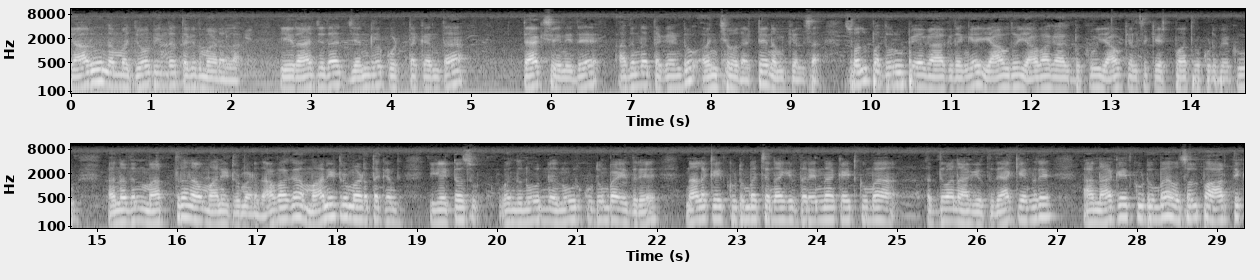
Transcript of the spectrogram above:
ಯಾರೂ ನಮ್ಮ ಜೋಬಿಂದ ತೆಗೆದು ಮಾಡಲ್ಲ. ಈ ರಾಜ್ಯದ ಜನರು ಕೊಡ್ತಕ್ಕಂಥ ಟ್ಯಾಕ್ಸ್ ಏನಿದೆ, ಅದನ್ನು ತಗೊಂಡು ಹಂಚೋದಷ್ಟೇ ನಮ್ಮ ಕೆಲಸ. ಸ್ವಲ್ಪ ದುರುಪಯೋಗ ಆಗದಂಗೆ ಯಾವುದು ಯಾವಾಗ ಆಗಬೇಕು, ಯಾವ ಕೆಲಸಕ್ಕೆ ಎಷ್ಟು ಮಾತ್ರ ಕೊಡಬೇಕು ಅನ್ನೋದನ್ನು ಮಾತ್ರ ನಾವು ಮಾನಿಟ್ರ್ ಮಾಡೋದು. ಆವಾಗ ಮಾನಿಟ್ರ್ ಮಾಡತಕ್ಕಂಥ, ಈಗ ಎಷ್ಟೋ ಸು ಒಂದು ನೂರು ನೂರು ಕುಟುಂಬ ಇದ್ದರೆ ನಾಲ್ಕೈದು ಕುಟುಂಬ ಚೆನ್ನಾಗಿರ್ತಾರೆ ನಾಲ್ಕೈದು ಕುಂಬ ಅಧ್ವಾನ ಆಗಿರ್ತದೆ. ಯಾಕೆ ಅಂದರೆ ಆ ನಾಲ್ಕೈದು ಕುಟುಂಬ ಒಂದು ಸ್ವಲ್ಪ ಆರ್ಥಿಕ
